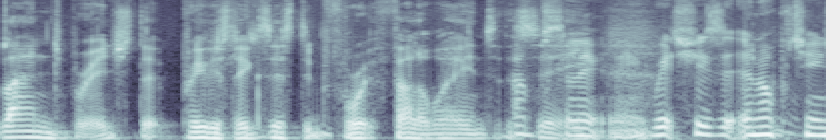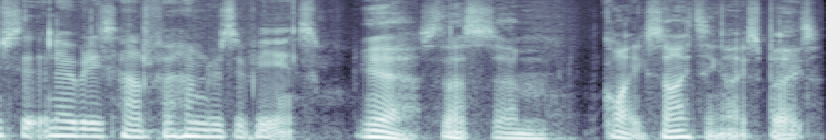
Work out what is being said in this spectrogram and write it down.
land bridge that previously existed before it fell away into the Absolutely, sea. Absolutely, which is an opportunity that nobody's had for hundreds of years. Yeah, so that's um, quite exciting, I expect.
